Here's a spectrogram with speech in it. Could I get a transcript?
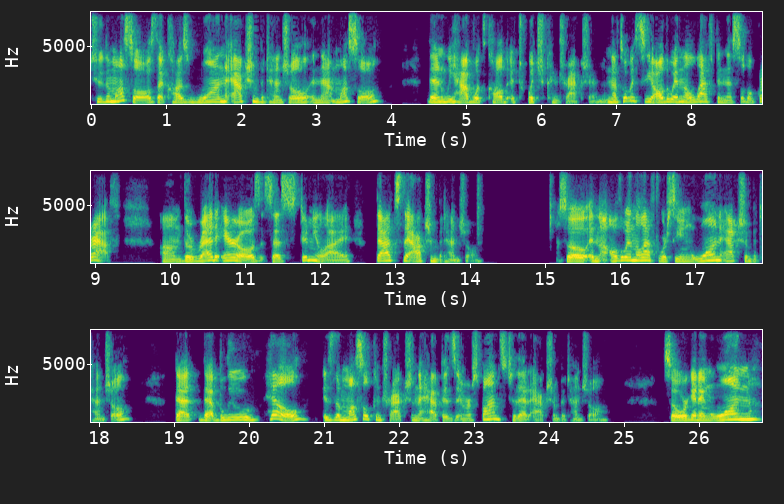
to the muscles that cause one action potential in that muscle, then we have what's called a twitch contraction. And that's what we see all the way on the left in this little graph. Um, the red arrows, it says stimuli, that's the action potential. So, and all the way on the left, we're seeing one action potential. That that blue hill is the muscle contraction that happens in response to that action potential. So we're getting one,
